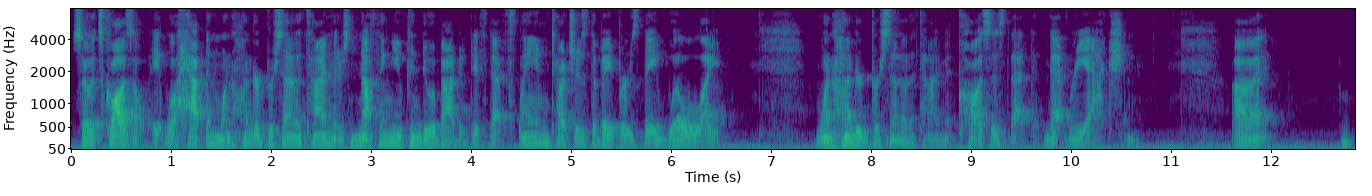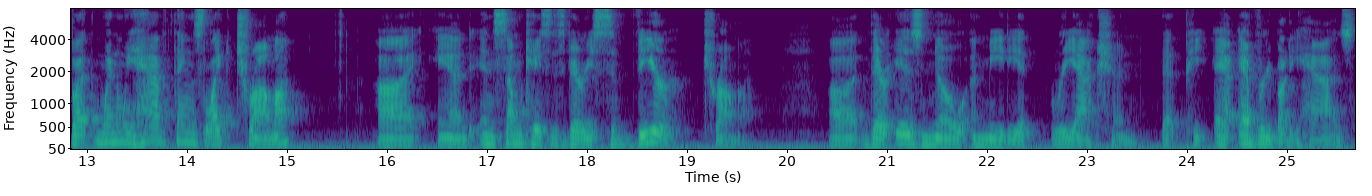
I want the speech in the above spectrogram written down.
So it's causal. It will happen 100% of the time. There's nothing you can do about it. If that flame touches the vapors, they will light. 100% of the time. It causes that, that reaction. Uh, but when we have things like trauma, uh, and in some cases very severe trauma, uh, there is no immediate reaction that pe- everybody has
